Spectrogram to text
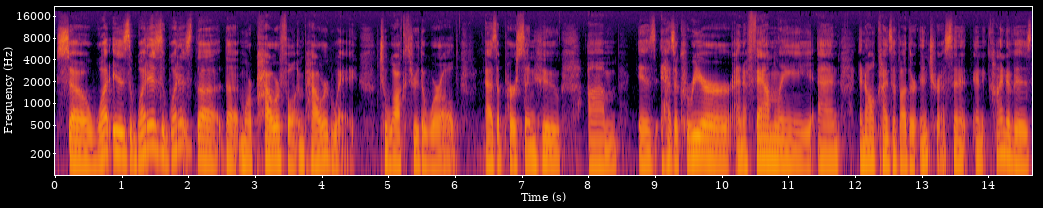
so what is what is what is the the more powerful empowered way to walk through the world as a person who um, is has a career and a family and and all kinds of other interests and it and it kind of is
